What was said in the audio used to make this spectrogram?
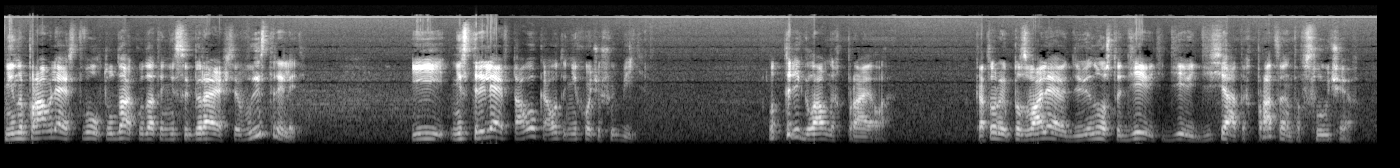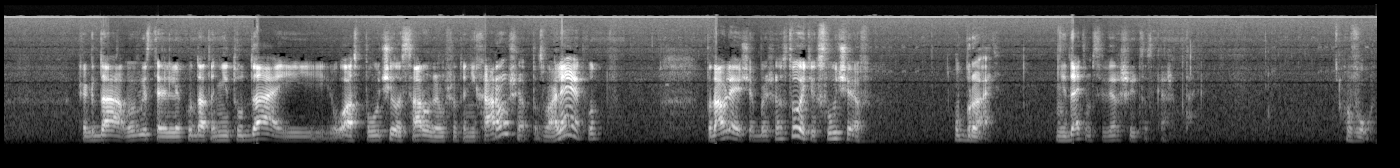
не направляй ствол туда, куда ты не собираешься выстрелить, и не стреляй в того, кого ты не хочешь убить. Вот три главных правила, которые позволяют 99,9% случаев когда вы выстрелили куда-то не туда, и у вас получилось с оружием что-то нехорошее, позволяет вот подавляющее большинство этих случаев убрать. Не дать им совершиться, скажем так. Вот.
